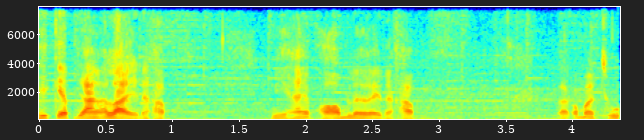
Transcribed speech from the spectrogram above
ที่เก็บยางอะไหล่นะครับ มีให้พร้อมเลยนะครับ แล้วก็มาชู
